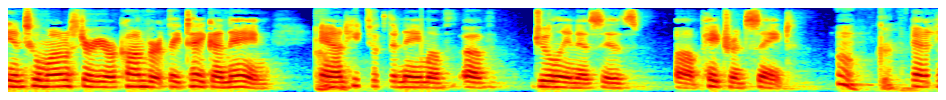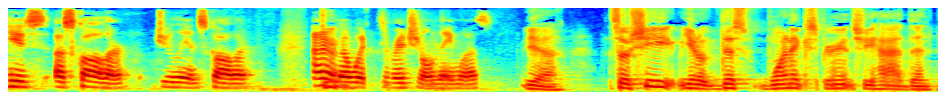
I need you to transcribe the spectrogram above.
into a monastery or a convert. They take a name, oh. and he took the name of of Julian as his uh, patron saint. Oh, okay. And he's a scholar, Julian scholar. I don't Do know what his original name was. Yeah. So she, you know, this one experience she had then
